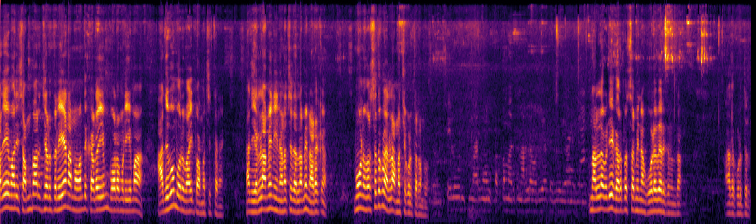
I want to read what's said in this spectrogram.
அதே மாதிரி சம்பாரிச்ச இடத்துலையே நம்ம வந்து கடையும் போட முடியுமா? அதுவும் ஒரு வாய்ப்பு அமைச்சு தரேன். அது எல்லாமே நீ நினச்சது எல்லாமே நடக்கும். மூணு வருஷத்துக்குள்ள எல்லாம் அமைச்சு கொடுத்துறேன் bro. நல்லபடியாக கருப்பசாமி நான் கூடவே இருக்கணும் தான். அதை கொடுத்துரு.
